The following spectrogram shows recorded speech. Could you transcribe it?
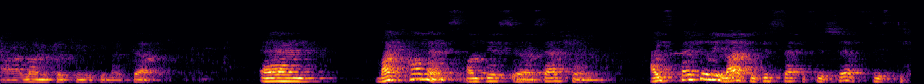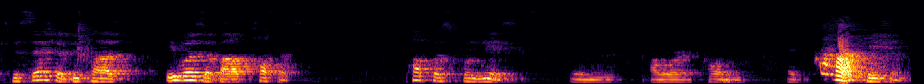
uh, learning opportunity myself. And my comments on this uh, session, I especially liked this, this, this, this session because it was about purpose, purposefulness in our calling education.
